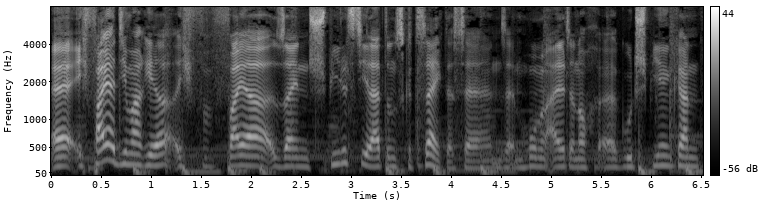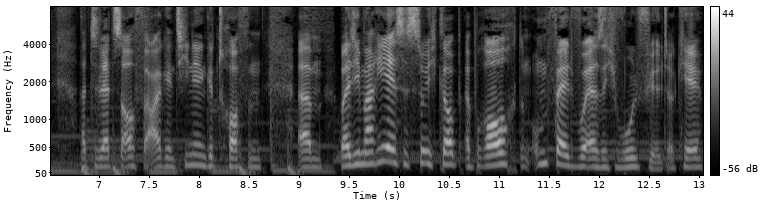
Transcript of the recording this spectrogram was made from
Äh, ich feiere Di Maria. Ich feiere seinen Spielstil. Er hat uns gezeigt, dass er in seinem hohen Alter noch äh, gut spielen kann. Hat die letzte auch für Argentinien getroffen. Ähm, bei Di Maria ist es so, ich glaube, er braucht ein Umfeld, wo er sich wohlfühlt, okay?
